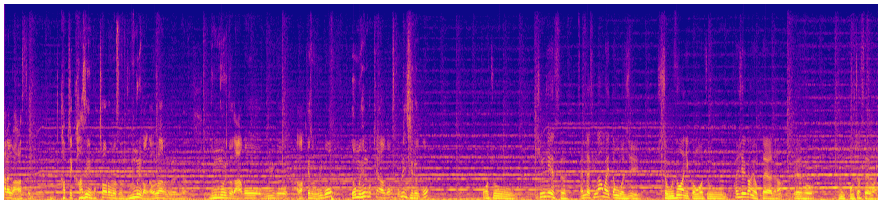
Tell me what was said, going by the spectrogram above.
이긴다는 걸 알았어요 갑자기 가슴이 벅차오르면서 눈물이 막 나올라는 거예요 그냥 눈물도 나고 울고 아, 막 계속 울고 너무 행복해하고 소리 지르고 뭔가 좀 신기했어요. 맨날 생각만 했던 거지. 진짜 우승하니까 뭔가 좀 현실감이 없다 해야 되나? 그래서 좀 벙쪘어요, 많이.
